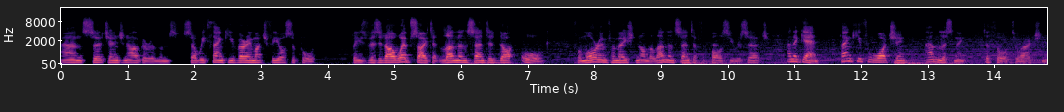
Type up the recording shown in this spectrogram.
and search engine algorithms. So we thank you very much for your support. Please visit our website at londoncentre.org for more information on the London Centre for Policy Research. And again, thank you for watching and listening to Thought to Action.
